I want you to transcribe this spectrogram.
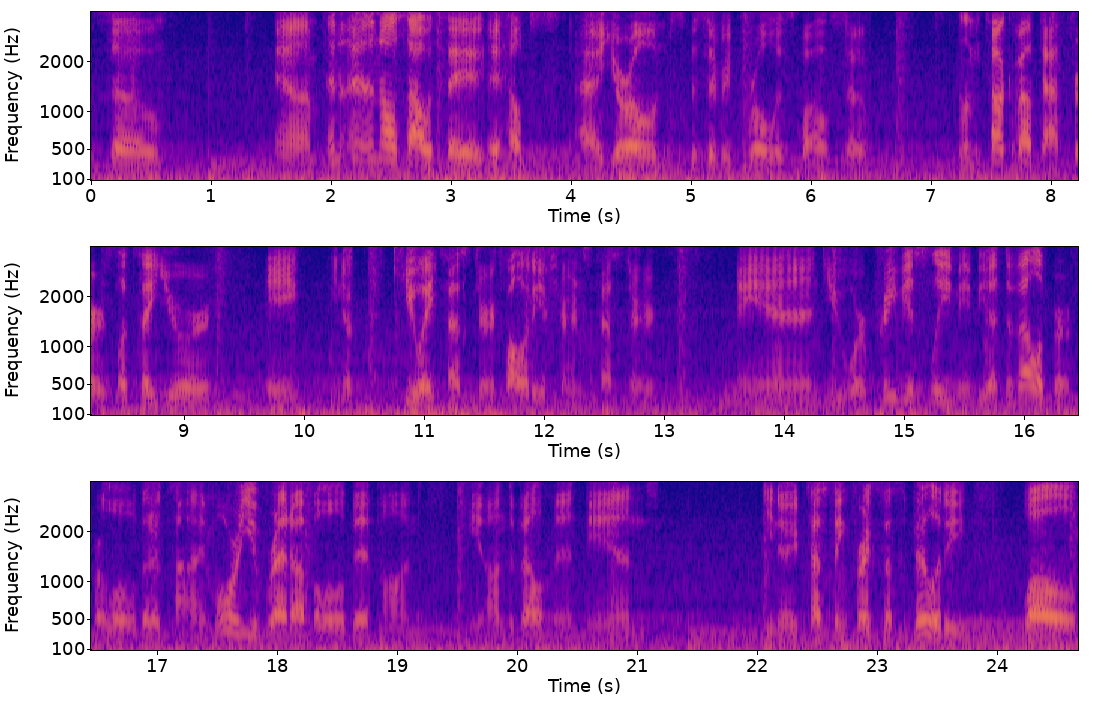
So, um, and and also I would say it helps uh, your own specific role as well. So, let me talk about that first. Let's say you're a you know QA tester, quality assurance tester, and you were previously maybe a developer for a little bit of time, or you've read up a little bit on you know on development and you know, testing for accessibility. Well,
